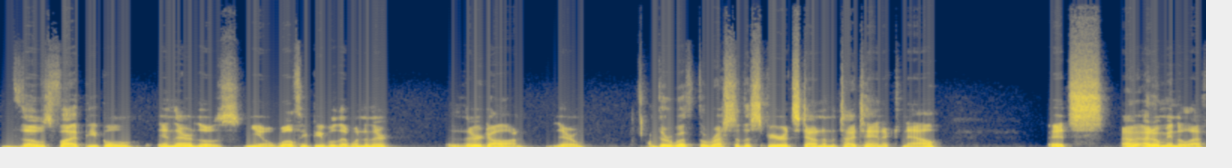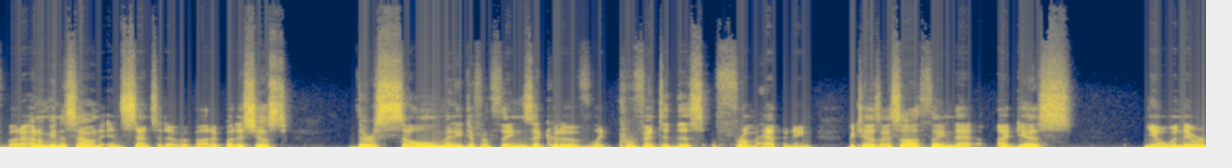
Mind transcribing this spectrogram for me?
those five people in there, those you know wealthy people that went in there, they're gone. They're they're with the rest of the spirits down in the Titanic now. It's I, I don't mean to laugh about it. I don't mean to sound insensitive about it, but it's just there's so many different things that could have like prevented this from happening. Because I saw a thing that I guess you know when they were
